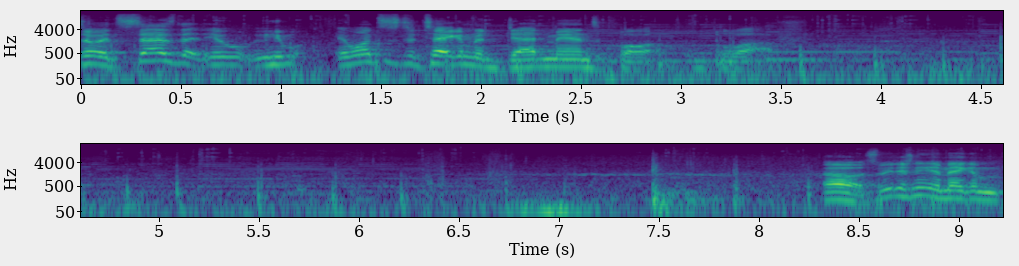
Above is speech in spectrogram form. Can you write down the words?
So it says that it, he, it wants us to take him to Dead Man's Bluff. Oh, so we just need to make him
